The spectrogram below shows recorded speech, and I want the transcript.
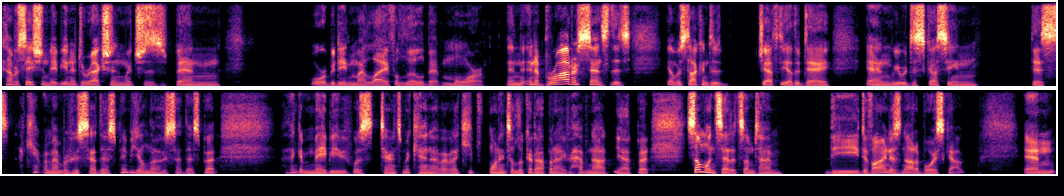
conversation maybe in a direction which has been orbiting my life a little bit more. And in a broader sense, this you know, I was talking to Jeff the other day, and we were discussing this. I can't remember who said this. Maybe you'll know who said this, but I think it maybe was Terence McKenna. But I keep wanting to look it up, and I have not yet. But someone said it sometime. The divine is not a Boy Scout, and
